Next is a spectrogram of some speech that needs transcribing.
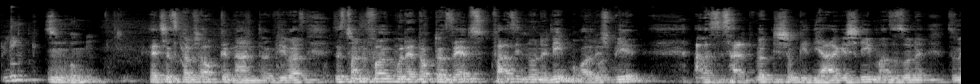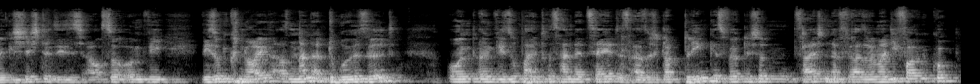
Blink zu mhm. gucken. Hätte ich jetzt, glaube ich, auch genannt. Irgendwie was. Das ist zwar eine Folge, wo der Doktor selbst quasi nur eine Nebenrolle spielt, aber es ist halt wirklich schon genial geschrieben. Also so eine, so eine Geschichte, die sich auch so irgendwie wie so ein Knäuel auseinanderdröselt und irgendwie super interessant erzählt ist. Also ich glaube, Blink ist wirklich so ein Zeichen dafür. Also wenn man die Folge guckt,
